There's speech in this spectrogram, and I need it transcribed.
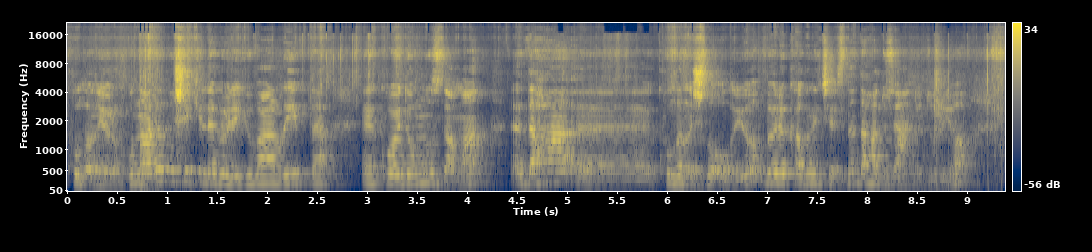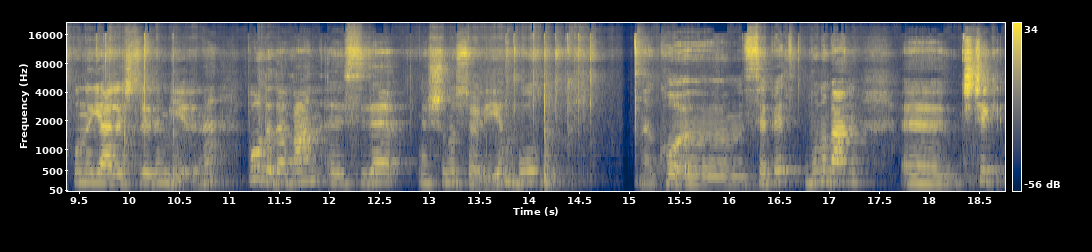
kullanıyorum. Bunları bu şekilde böyle yuvarlayıp da e, koyduğumuz zaman e, daha e, kullanışlı oluyor. Böyle kabın içerisinde daha düzenli duruyor. Bunu yerleştirelim yerine. Burada da ben e, size şunu söyleyeyim. Bu e, e, sepet bunu ben e, çiçek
